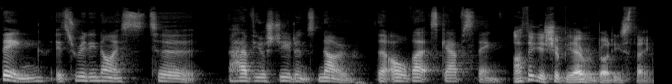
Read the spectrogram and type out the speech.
thing, it's really nice to have your students know that, oh, that's Gav's thing. I think it should be everybody's thing.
